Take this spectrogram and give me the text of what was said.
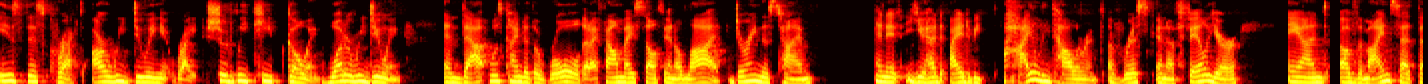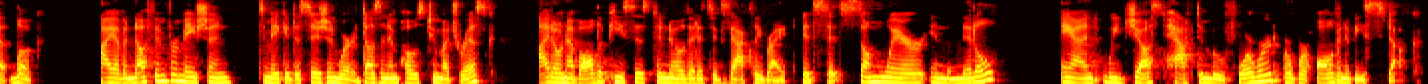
is this correct? Are we doing it right? Should we keep going? What are we doing? And that was kind of the role that I found myself in a lot during this time. And it, you had, I had to be highly tolerant of risk and of failure and of the mindset that, look, I have enough information to make a decision where it doesn't impose too much risk. I don't have all the pieces to know that it's exactly right. It sits somewhere in the middle and we just have to move forward or we're all going to be stuck.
